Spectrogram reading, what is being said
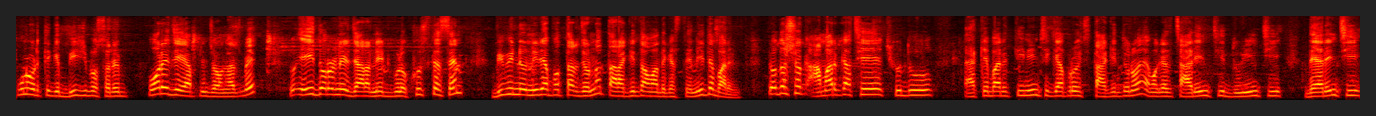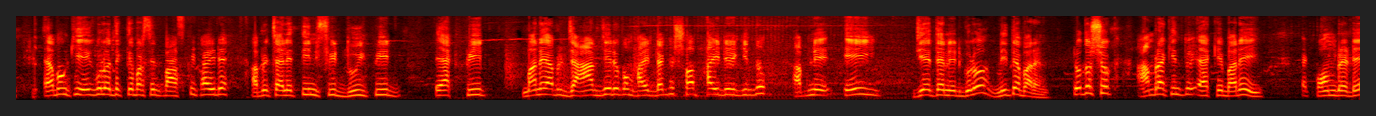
পনেরো থেকে বিশ বছরের পরে যে আপনি জং আসবে, তো এই ধরনের যারা নেটগুলো খুঁজতেছেন, বিভিন্ন নিরাপত্তার জন্য তারা কিন্তু আমাদের কাছ থেকে নিতে পারেন। তো দর্শক, আমার কাছে শুধু একেবারে তিন ইঞ্চি গ্যাপ রয়েছে তা কিন্তু নয়, আমার কাছে চার ইঞ্চি, দুই ইঞ্চি, দেড় ইঞ্চি, এবং কি এগুলো দেখতে পাচ্ছেন পাঁচ ফিট হাইটে আপনি চাইলে তিন ফিট দুই ফিট এক ফিট মানে আপনি যার যেরকম হাইট থাকবে সব হাইটের কিন্তু আপনি এই জেতে নেটগুলো নিতে পারেন। তো দর্শক, আমরা কিন্তু একেবারেই কম রেটে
